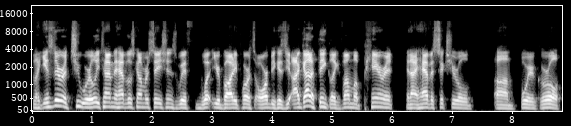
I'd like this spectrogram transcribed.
like is there a too early time to have those conversations with what your body parts are because I got to think like if I'm a parent and I have a 6-year-old um boy or girl,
